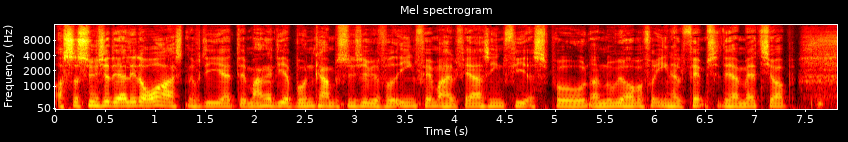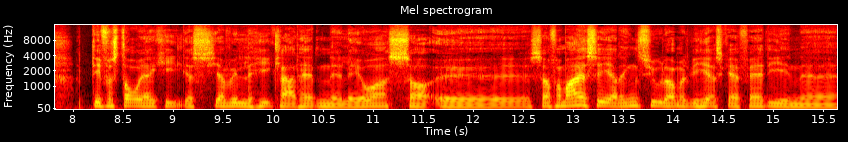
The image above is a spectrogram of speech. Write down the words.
Og så synes jeg, det er lidt overraskende, fordi at øh, mange af de her bundkampe, synes jeg, vi har fået 1,75, 1,80 på under, og nu er vi oppe og få 1,90 i det her matchup. Det forstår jeg ikke helt. Jeg, jeg vil helt klart have den øh, lavere. Så, øh, så for mig at se, er der ingen tvivl om, at vi her skal have fat i, en, uh,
